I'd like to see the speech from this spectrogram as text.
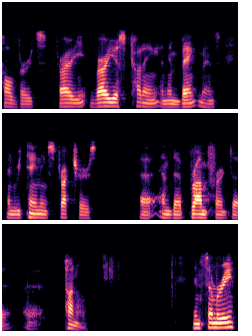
culverts, various cutting and embankments, and retaining structures, uh, and the Bromford uh, uh, tunnel. In summary,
